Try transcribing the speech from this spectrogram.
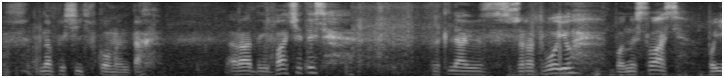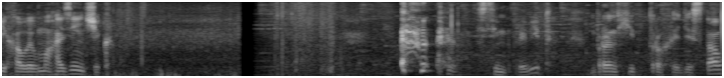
Напишіть в коментах. Радий бачитись. Петляю з жратвою, понеслась, поїхали в магазинчик. Всім привіт! Бронхіт трохи дістав,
